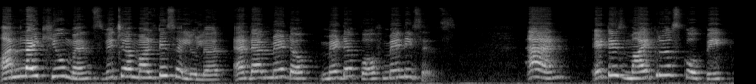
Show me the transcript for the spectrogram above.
Unlike humans which are multicellular and are made up, made up of many cells. And it is microscopic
